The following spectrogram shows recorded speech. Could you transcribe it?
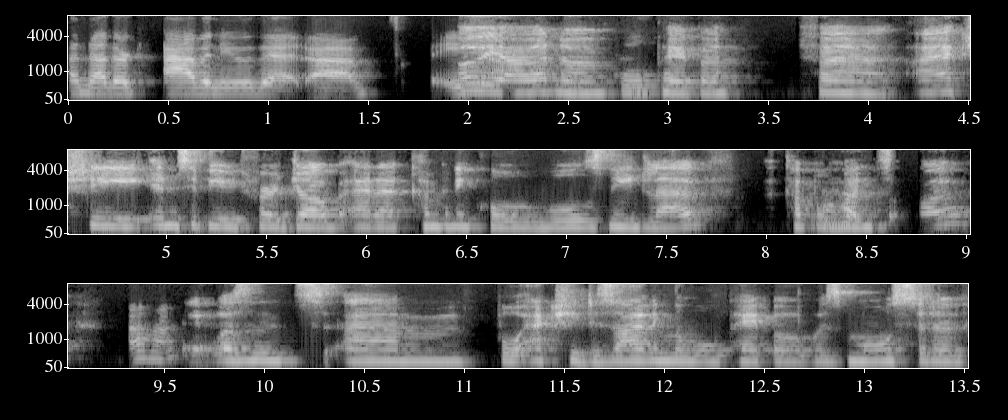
another avenue that. Uh, oh yeah, I know wallpaper. For, I actually interviewed for a job at a company called Walls Need Love a couple uh-huh. months ago, uh-huh. It wasn't um, for actually designing the wallpaper. It was more sort of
